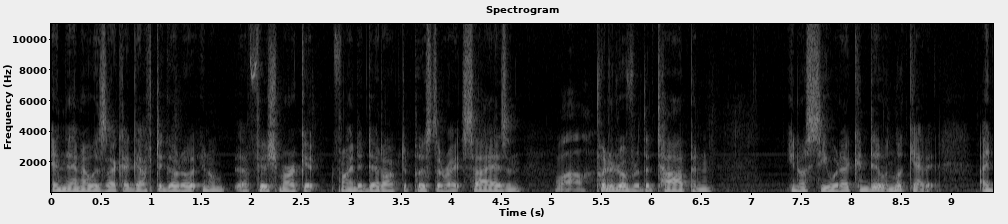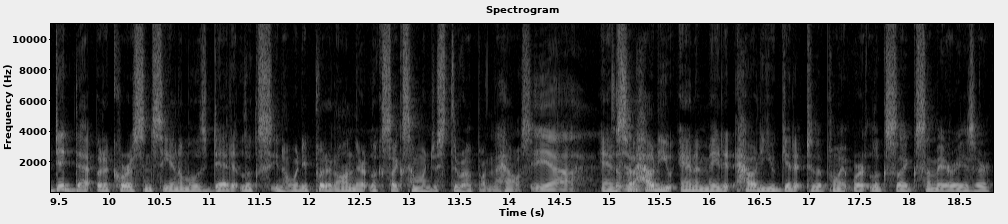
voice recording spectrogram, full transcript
and then I was like, I have to go to you know a fish market, find a dead octopus the right size, and Wow. put it over the top and you know see what I can do and look at it. I did that, but of course, since the animal is dead, it looks you know when you put it on there, it looks like someone just threw up on the house. Yeah. And so, how do you animate it? How do you get it to the point where it looks like some areas are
